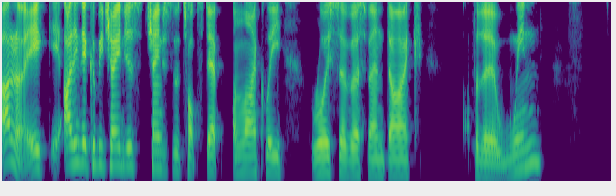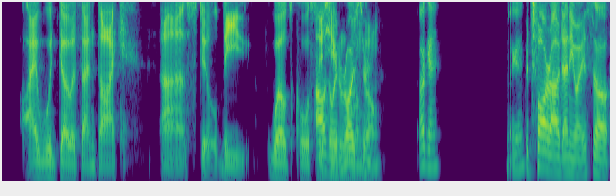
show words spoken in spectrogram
I don't know. It, it, I think there could be changes. Changes to the top step, unlikely. Reusser versus Van Dijk for the win. I would go with Van Dijk. Uh, still, the world's course. I'll go with Reusser. Okay. Okay. It's far out anyway, so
